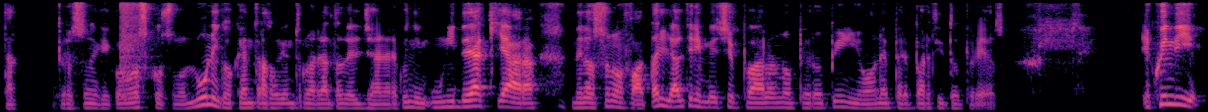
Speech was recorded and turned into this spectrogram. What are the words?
Tra le persone che conosco sono l'unico che è entrato dentro una realtà del genere, quindi un'idea chiara me la sono fatta. Gli altri invece parlano per opinione, per partito preso. E quindi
